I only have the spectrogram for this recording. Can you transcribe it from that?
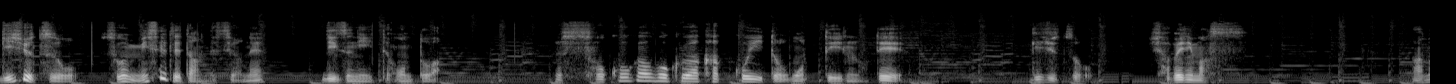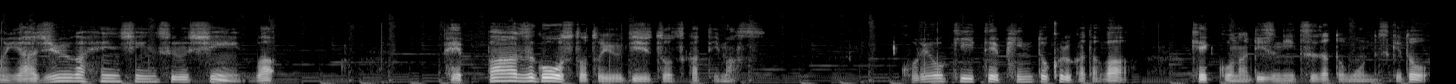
技術をすごい見せてたんですよね。ディズニーって本当は。そこが僕はかっこいいと思っているので、技術を喋ります。あの野獣が変身するシーンは、ペッパーズゴーストという技術を使っています。これを聞いてピンとくる方は結構なディズニー通だと思うんですけど、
